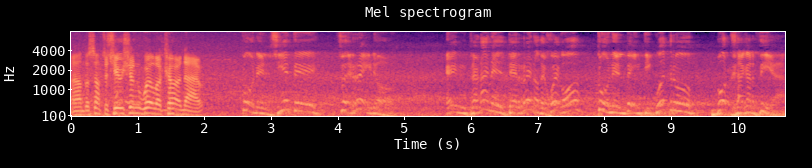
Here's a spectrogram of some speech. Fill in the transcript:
And the substitution will occur now. Con el 7, Ferreiro. Entrará en el terreno de juego con el 24, Borja García.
